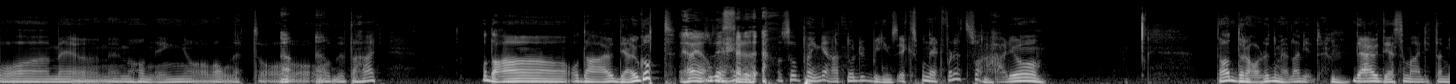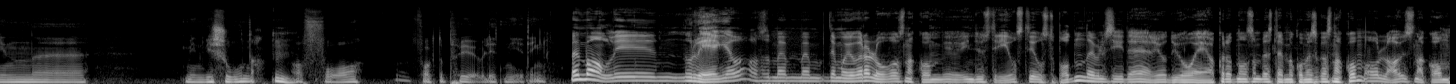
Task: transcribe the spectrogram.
og med, med, med honning og valnøtt og, og dette her. Og, da, og da er jo, det er jo godt. Ja, ja, Så det det det. Altså, poenget er at når du blir eksponert for det, så er det jo Da drar du det med deg videre. Mm. Det er jo det som er litt av min, eh, min visjon. da, Mm. Å få folk til å prøve litt nye ting. Men vanlig Norvegia, da? Altså, men, men, det må jo være lov å snakke om industriost i Ostepodden. Det vil si, det er jo du og jeg akkurat nå som bestemmer hva vi skal snakke om, og la oss snakke om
